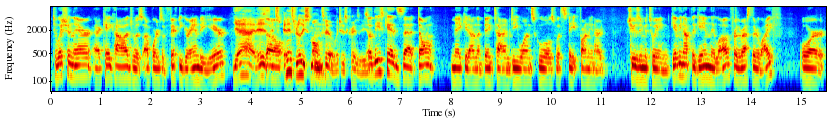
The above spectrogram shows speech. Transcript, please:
tuition there at K College was upwards of fifty grand a year. yeah, it is. So- it's, and it's really small too, which is crazy. Yeah. So these kids that don't make it on the big time D one schools with state funding are choosing between giving up the game they love for the rest of their life or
